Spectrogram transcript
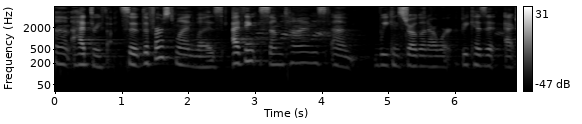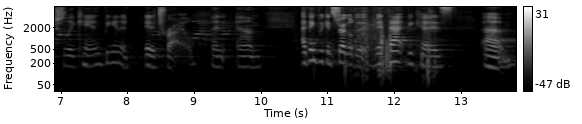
Um, I had three thoughts. So the first one was I think sometimes um, we can struggle in our work because it actually can be in a, in a trial. And um, I think we can struggle to admit that because um,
